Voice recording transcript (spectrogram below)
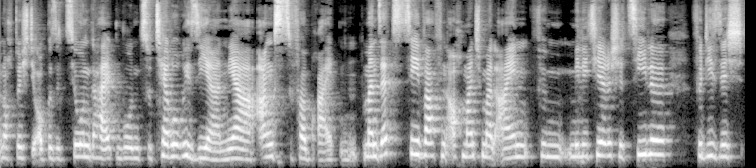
noch durch die Opposition gehalten wurden, zu terrorisieren, ja, Angst zu verbreiten. Man setzt C-Waffen auch manchmal ein für militärische Ziele, für die sich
